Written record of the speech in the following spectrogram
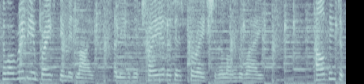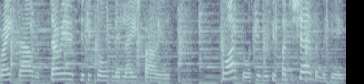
who are really embracing midlife and leaving a trail of inspiration along the way, helping to break down the stereotypical middle age barriers. So I thought it would be fun to share them with you.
